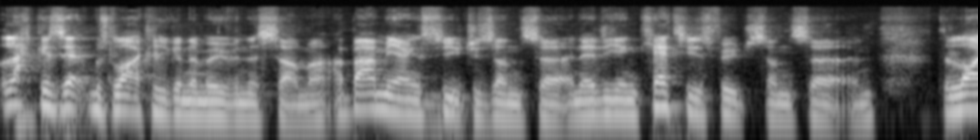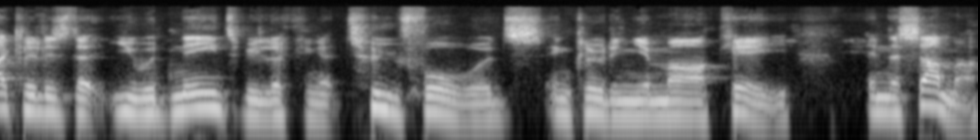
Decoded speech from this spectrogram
Lacazette was likely going to move in the summer. Aubameyang's future is uncertain. Eddie Nketiah's future is uncertain. The likelihood is that you would need to be looking at two forwards, including your marquee, in the summer.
